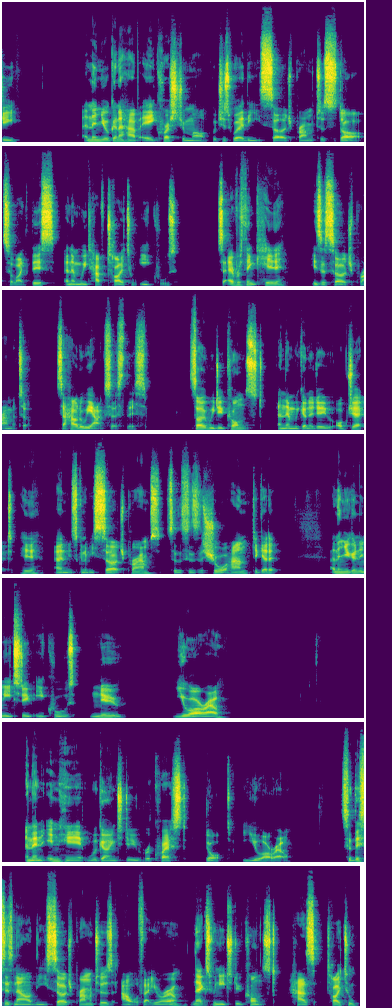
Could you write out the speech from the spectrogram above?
and then you're going to have a question mark, which is where the search parameters start. So like this, and then we'd have title equals. So everything here is a search parameter. So how do we access this? So we do const, and then we're going to do object here, and it's going to be search params. So this is the shorthand to get it. And then you're going to need to do equals new URL. And then in here, we're going to do request dot URL. So this is now the search parameters out of that URL. Next, we need to do const has title.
